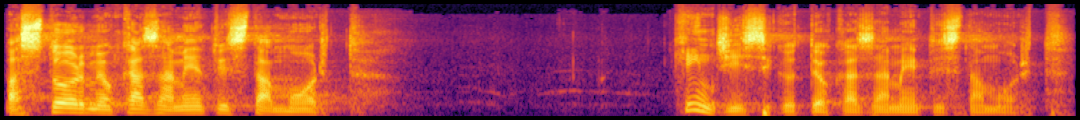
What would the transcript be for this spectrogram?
Pastor, meu casamento está morto. Quem disse que o teu casamento está morto?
